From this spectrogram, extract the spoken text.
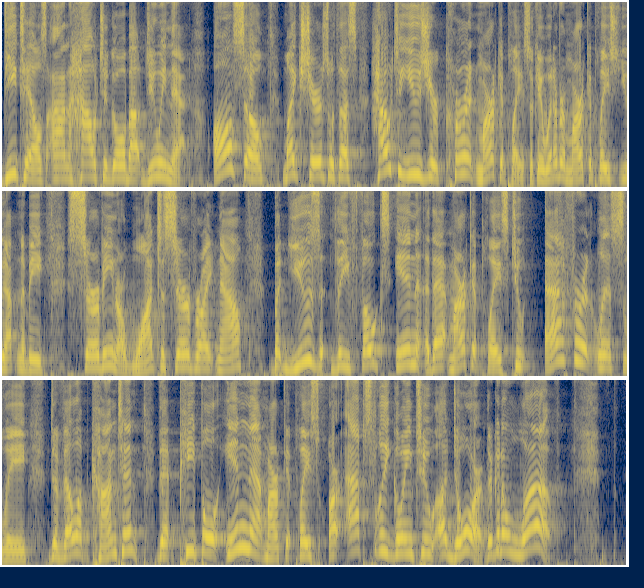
details on how to go about doing that. Also, Mike shares with us how to use your current marketplace. Okay, whatever marketplace you happen to be serving or want to serve right now, but use the folks in that marketplace to effortlessly develop content that people in that marketplace are absolutely going to adore. They're going to love.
